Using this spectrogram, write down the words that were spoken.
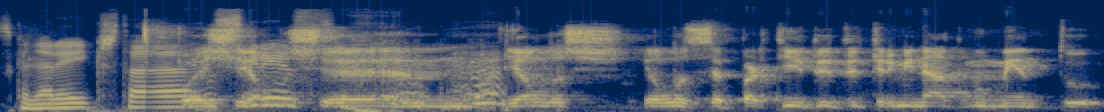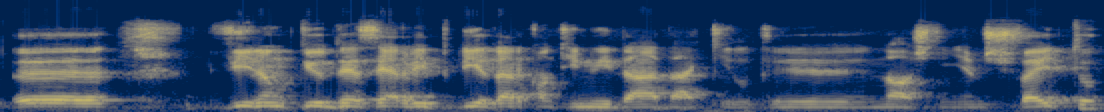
Se calhar é aí que está pois eles, um, eles, eles, a partir de determinado momento, uh, viram que o Deserbi podia dar continuidade àquilo que nós tínhamos feito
